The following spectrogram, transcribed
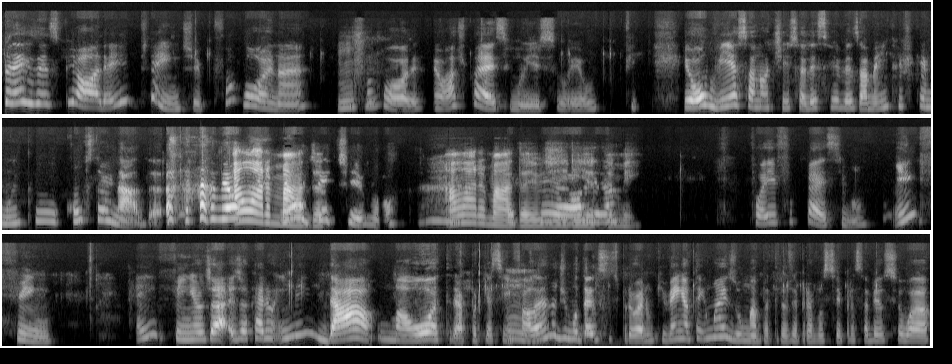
três vezes pior. Aí, gente, por favor, né? Por uhum. favor, eu acho péssimo isso. Eu eu ouvi essa notícia desse revezamento e fiquei muito consternada. meu, Alarmada. Meu. Alarmada, Porque, eu diria olha, também. Foi, foi péssimo. Enfim, enfim, eu já, eu já quero emendar uma outra, porque assim, hum. falando de mudanças para o ano que vem, eu tenho mais uma para trazer para você, para saber a sua,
